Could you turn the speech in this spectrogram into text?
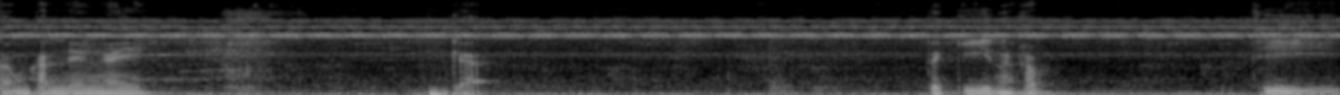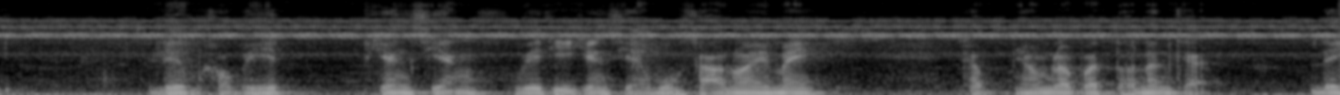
สำคัญยังไงกะ ตะกี้นะครับ ที่เริ่มเข้าไปเฮ็ดเครื่องเสียง เวทีเครื่องเสียงวงสาวน้อยไหมครับยอมรับว่าตอนนั้นก็ได้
